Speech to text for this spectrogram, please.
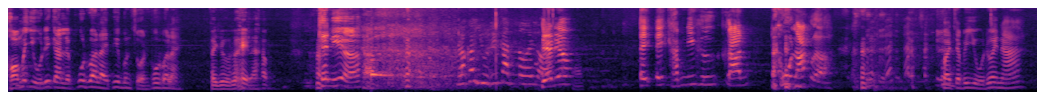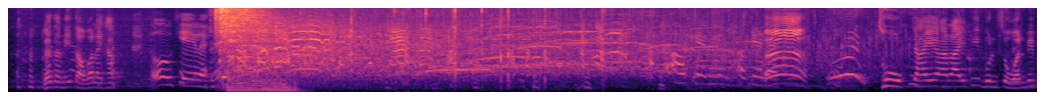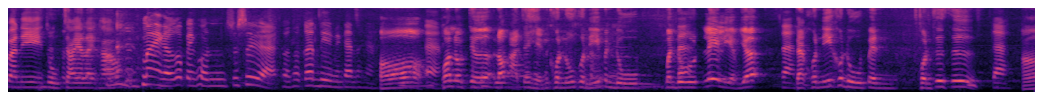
ขอมาอยู่ด้วยกันหรือพูดว่าอะไรพี่บุญสวนพูดว่าอะไร ไปอยู่ด้วยแล้วครับ แค่นี้เหรอ แล้วก็อยู่ด้วยกันเลยเหรอ เดี๋ยวเดี๋ยวไอ้ไอ้คำนี้คือการคู่รักเหรอว่าจะไปอยู่ด้วยนะ แล้วตอนนี้ตอบว่าอะไรครับ โอเคเลย โอเคเลย โอเคเลเอย อ ถูกใจอะไรพี่บุญสวนพี่ปานีถูกใจอะไรเขาไม่เขาก็เป็นคนซื่อๆอะเขาเขาก็ดีเหมือนกันนะคะ อ๋อเออเพราะเราเจอเราอาจจะเห็นคนนู้นคนนี้มันดูมันดูเล่ห์เหลี่ยมเยอะ จ้ะ แต่คนนี้เขาดูเป็นคนซื่อจ้ะ ๆอ๋อ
